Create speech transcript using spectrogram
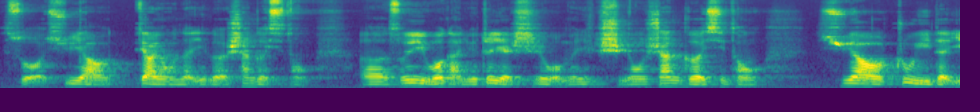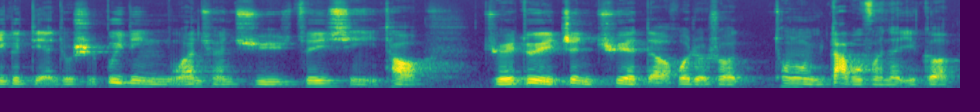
所需要调用的一个山格系统。呃，所以我感觉这也是我们使用山格系统。需要注意的一个点就是，不一定完全去遵循一套绝对正确的，或者说通用于大部分的一个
